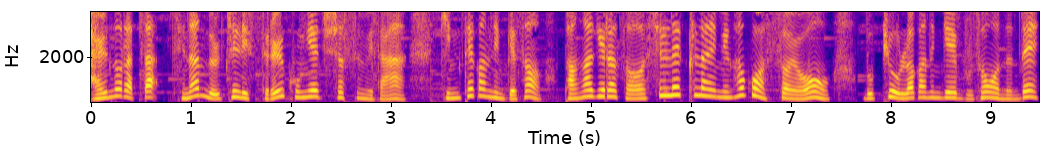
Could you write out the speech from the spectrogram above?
잘 놀았다. 지난 놀킬 리스트를 공유해 주셨습니다. 김태건님께서 방학이라서 실내 클라이밍 하고 왔어요. 높이 올라가는 게 무서웠는데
